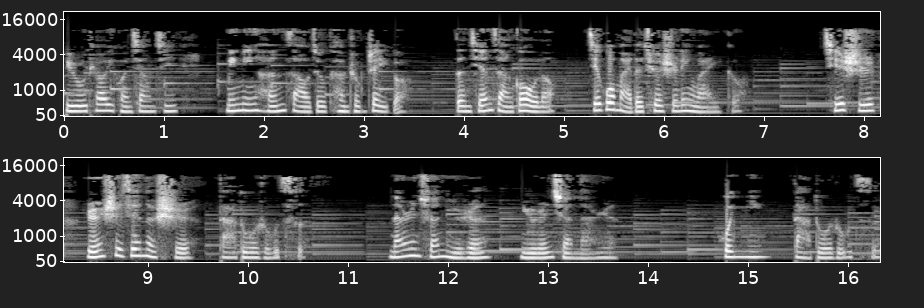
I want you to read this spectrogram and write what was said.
比如挑一款相机，明明很早就看中这个，等钱攒够了，结果买的却是另外一个。其实人世间的事大多如此，男人选女人，女人选男人，婚姻大多如此。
